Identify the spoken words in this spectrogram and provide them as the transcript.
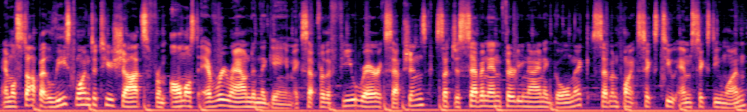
and will stop at least 1 to 2 shots from almost every round in the game, except for the few rare exceptions, such as 7N39 Igolnik, 7.62 M61,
